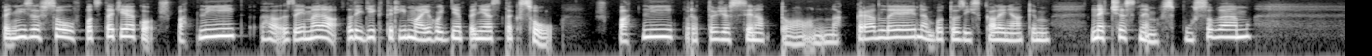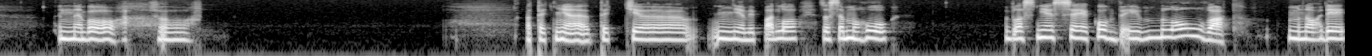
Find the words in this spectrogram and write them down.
peníze jsou v podstatě jako špatný, zejména lidi, kteří mají hodně peněz, tak jsou špatný, protože si na to nakradli nebo to získali nějakým nečestným způsobem, nebo a teď mě, teď e, mě vypadlo, zase mohu vlastně se jako vymlouvat mnohdy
